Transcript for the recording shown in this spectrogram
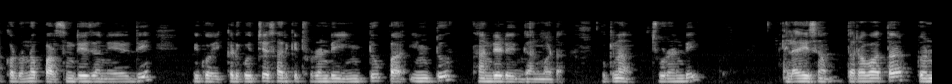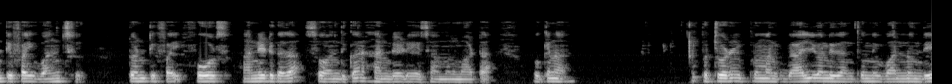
అక్కడ ఉన్న పర్సంటేజ్ అనేది మీకు ఇక్కడికి వచ్చేసరికి చూడండి ఇంటూ ప ఇంటూ హండ్రెడ్ అయింది అనమాట ఓకేనా? చూడండి ఇలా వేసాం తర్వాత twenty five ones twenty five fours hundred కదా? సో అందుకని హండ్రెడ్ వేసాం అనమాట ఓకేనా? ఇప్పుడు చూడండి ఇప్పుడు మనకి వాల్యూ అనేది ఎంత ఉంది? వన్ ఉంది.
